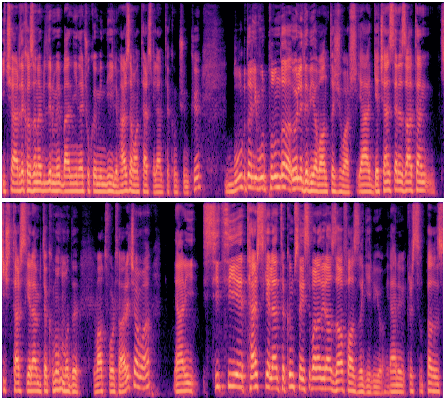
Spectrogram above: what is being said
içeride kazanabilir mi? Ben yine çok emin değilim. Her zaman ters gelen takım çünkü. Burada Liverpool'un da öyle de bir avantajı var. Ya geçen sene zaten hiç ters gelen bir takım olmadı Watford hariç ama yani City'ye ters gelen takım sayısı bana biraz daha fazla geliyor. Yani Crystal Palace,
